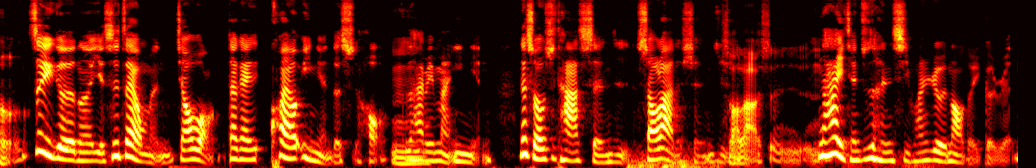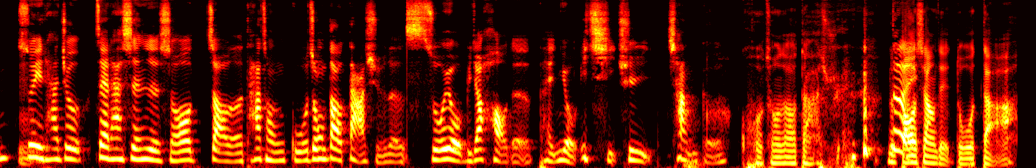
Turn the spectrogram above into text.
嗯，这个呢，也是在我们交往大概快要一年的时候，嗯，可是还没满一年。那时候是他生日，烧腊的生日，烧腊的生日。那他以前就是很喜欢热闹的一个人，嗯、所以他就在他生日的时候找了他从国中到大学的所有比较好的朋友一起去唱歌。国中到大学，那包厢得多大啊？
